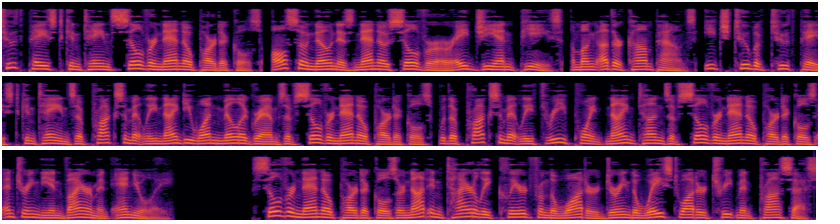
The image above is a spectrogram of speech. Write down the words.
Toothpaste contains silver nanoparticles, also known as nanosilver or AGNPs, among other compounds. Each tube of toothpaste contains approximately 91 mg of silver nanoparticles, with approximately 3.9 tons of silver nanoparticles entering the environment annually. Silver nanoparticles are not entirely cleared from the water during the wastewater treatment process,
